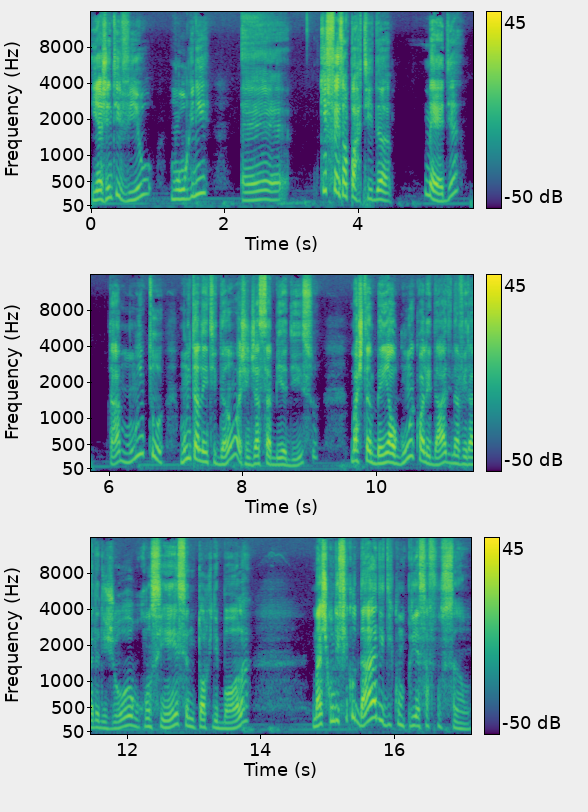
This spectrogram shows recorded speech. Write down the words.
E a gente viu Mugni é, que fez uma partida média, tá? Muito, muita lentidão, a gente já sabia disso, mas também alguma qualidade na virada de jogo, consciência no toque de bola, mas com dificuldade de cumprir essa função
